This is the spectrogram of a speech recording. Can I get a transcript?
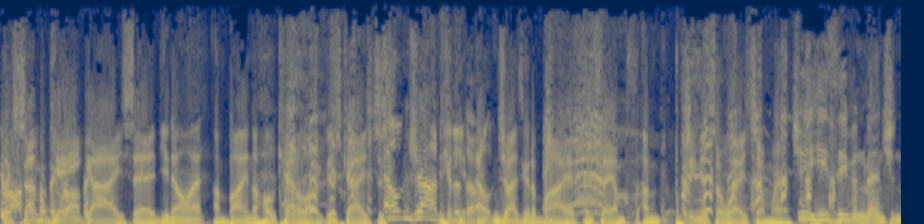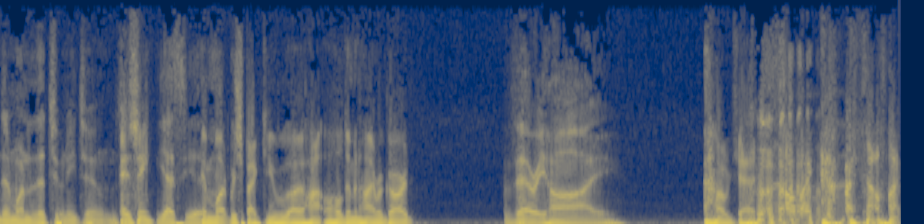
You're Like some gay Robin. guy said, you know what? I'm buying the whole catalog. This guy's just Elton John's gonna do it. Elton John's going to buy it and say, I'm I'm putting this away somewhere. Gee, he's even mentioned in one of the Toonie Tunes. Is he? Yes, he is. In what respect? Do you uh, hold him in high regard? Very high. Okay. Oh my God. oh my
